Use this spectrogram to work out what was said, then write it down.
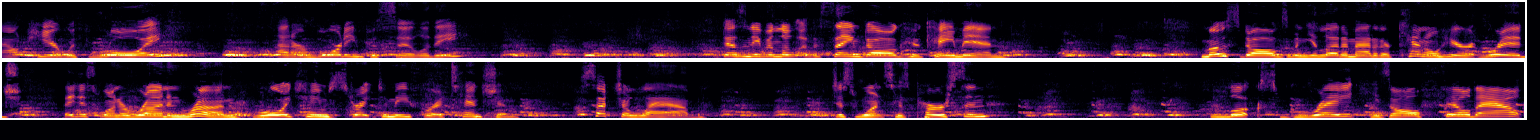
Out here with Roy at our boarding facility. Doesn't even look like the same dog who came in. Most dogs, when you let them out of their kennel here at Bridge, they just want to run and run. Roy came straight to me for attention. Such a lab. Just wants his person. Looks great. He's all filled out.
